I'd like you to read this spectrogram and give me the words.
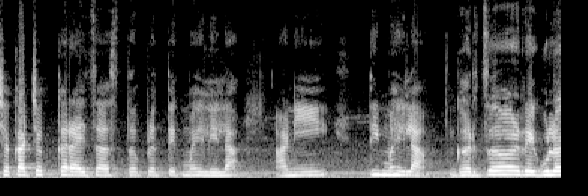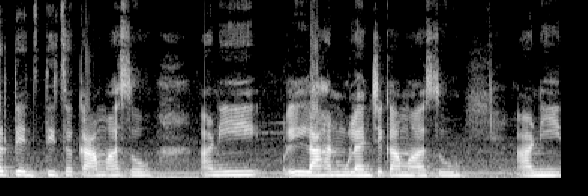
चकाचक करायचं असतं प्रत्येक महिलेला. आणि ती महिला घरचं रेग्युलर ते तिचं काम असो आणि लहान मुलांचे कामं असो आणि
